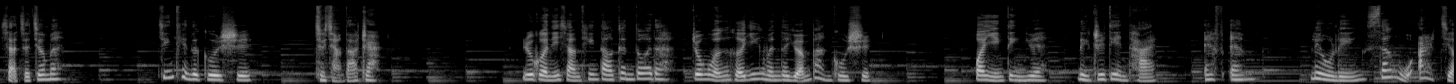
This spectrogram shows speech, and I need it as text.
小啾啾们，今天的故事就讲到这儿。如果你想听到更多的中文和英文的原版故事，欢迎订阅荔枝电台 FM 六零三五二九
